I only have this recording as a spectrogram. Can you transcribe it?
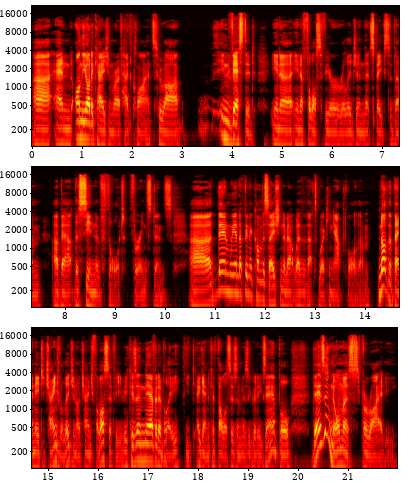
Uh, and on the odd occasion where I've had clients who are invested in a in a philosophy or a religion that speaks to them about the sin of thought, for instance, uh, then we end up in a conversation about whether that's working out for them. Not that they need to change religion or change philosophy, because inevitably, again, Catholicism is a good example. There's enormous variety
